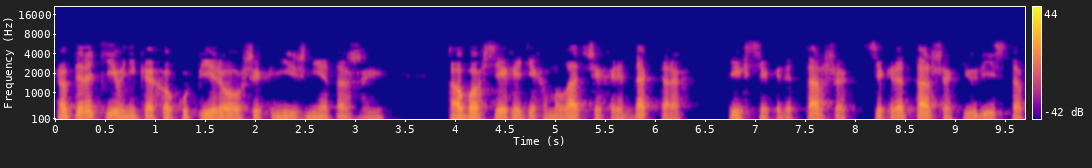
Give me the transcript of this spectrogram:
оперативниках, оккупировавших нижние этажи, обо всех этих младших редакторах, их секретаршах, секретаршах юристов,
